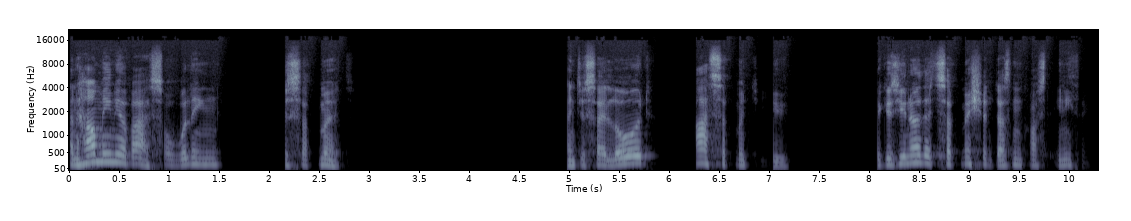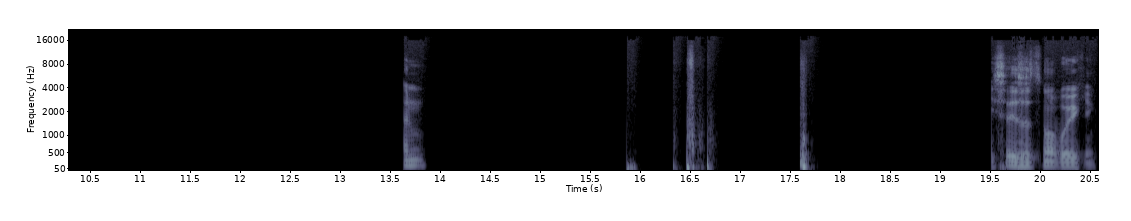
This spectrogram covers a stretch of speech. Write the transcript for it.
And how many of us are willing to submit and to say, Lord, I submit to you? Because you know that submission doesn't cost anything. And he says it's not working.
